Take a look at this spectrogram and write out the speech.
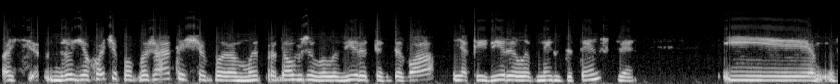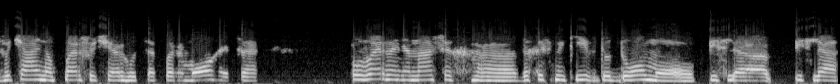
Ось, друзі, хочу побажати, щоб ми продовжували вірити в дива, як і вірили в них в дитинстві. І, звичайно, в першу чергу це перемоги, це повернення наших е, захисників додому після, після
